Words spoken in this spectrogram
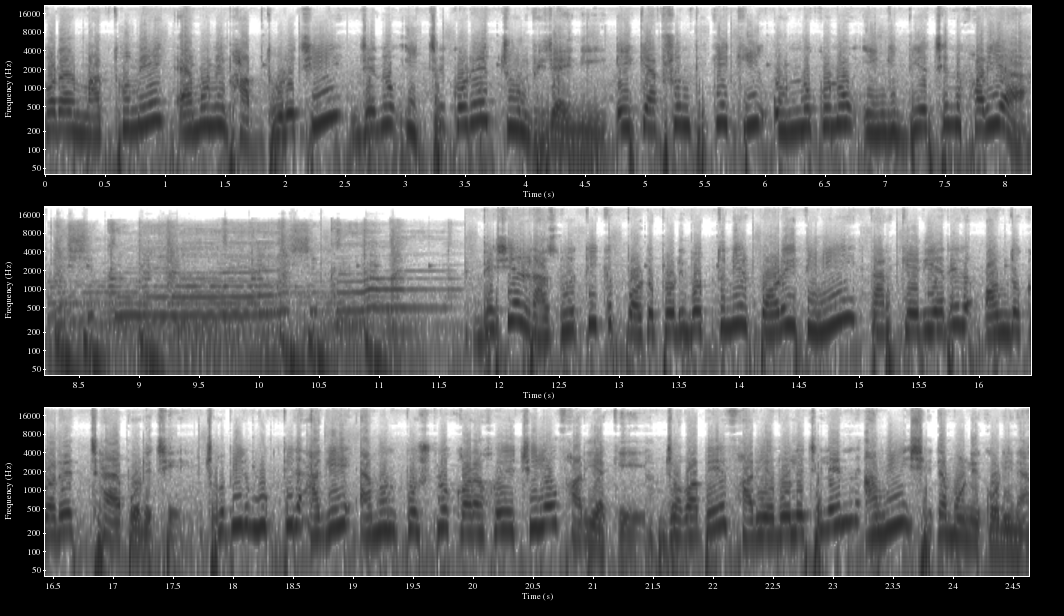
করার মাধ্যমে এমনই ভাব ধরেছি যেন ইচ্ছে করে চুল ভিজায়নি। এই ক্যাপশন থেকে কি অন্য কোনো ইঙ্গিত দিয়েছেন ফারিয়া? দেশের রাজনৈতিক পট পরিবর্তনের পরেই তিনি তার কেরিয়ারের অন্ধকারের ছায়া পড়েছে। ছবির মুক্তির আগে এমন প্রশ্ন করা হয়েছিল ফারিয়াকে। জবাবে ফারিয়া বলেছিলেন, আমি সেটা মনে করি না।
